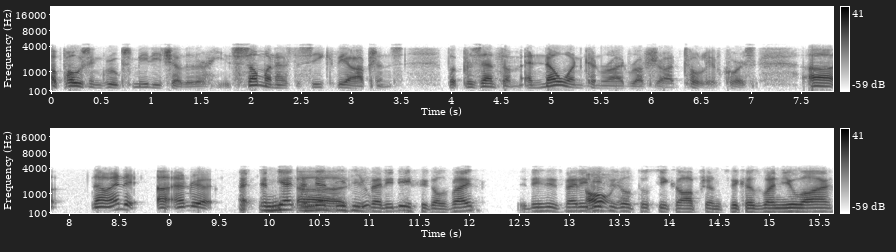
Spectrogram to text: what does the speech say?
opposing groups meet each other. Someone has to seek the options, but present them, and no one can ride roughshod. Totally, of course. Uh, now, Andy, uh, Andrea, and yet, and yet, uh, this is you, very difficult, right? This is very oh, difficult yeah. to seek options because when you are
